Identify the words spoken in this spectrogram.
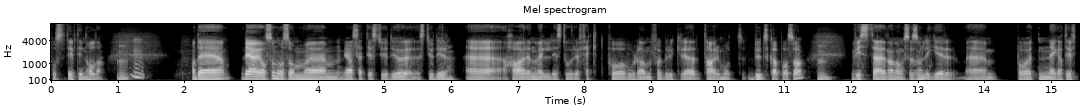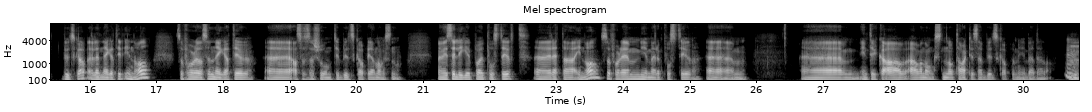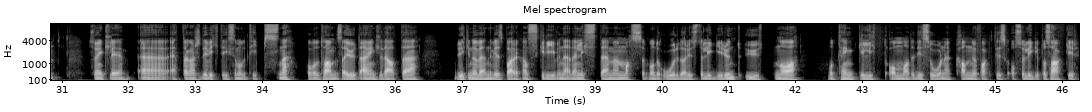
positivt innhold. Da. Mm. Mm. Og det, det, er jo også noe som uh, vi har sett i studier, studier eh, har en veldig stor effekt på hvordan forbrukere tar imot budskapet også. Mm. Hvis det er en annonse som ligger eh, på et negativt budskap, eller negativt innhold, så får du også en negativ eh, assosiasjon til budskapet i annonsen. Men hvis det ligger på et positivt eh, retta innhold, så får det mye mer positiv eh, eh, inntrykk av, av, annonsen og tar til seg budskapet mye bedre. da. Mm. Så egentlig eh, et av kanskje de viktigste måte, tipsene å ta med seg ut, er egentlig det at eh, du ikke nødvendigvis bare kan skrive ned en liste med masse måte, ord du har lyst til å ligge rundt, uten å må tenke litt om at disse ordene kan jo faktisk også ligge på saker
